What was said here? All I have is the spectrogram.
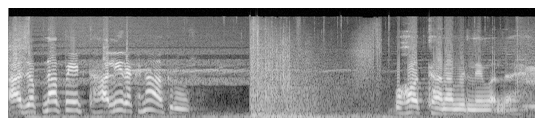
आज अपना पेट खाली रखना अक्रूर बहुत खाना मिलने वाला है।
